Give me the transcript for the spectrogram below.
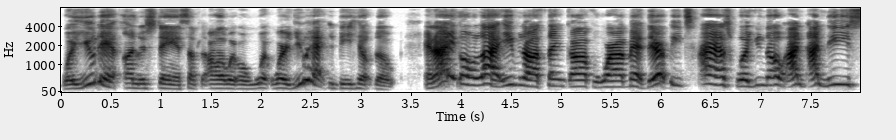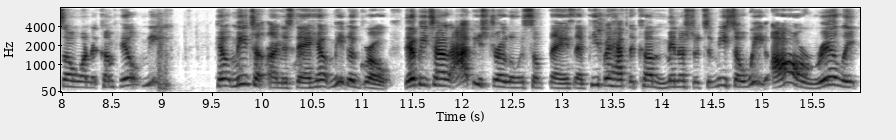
where you didn't understand something all the way or where you had to be helped up. And I ain't gonna lie, even though I thank God for where I'm at, there'll be times where, you know, I, I need someone to come help me help me to understand, help me to grow. There'll be times I be struggling with some things, and people have to come minister to me. So we all really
